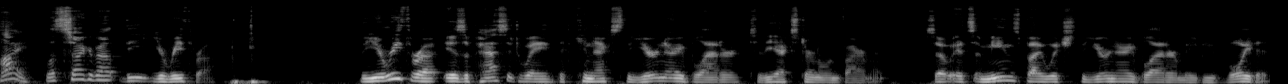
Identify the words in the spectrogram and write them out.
Hi, let's talk about the urethra. The urethra is a passageway that connects the urinary bladder to the external environment. So it's a means by which the urinary bladder may be voided.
